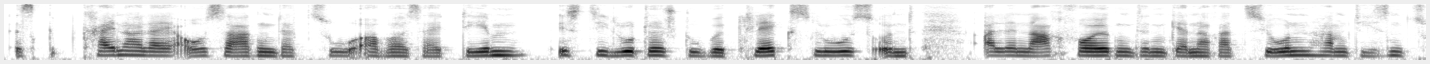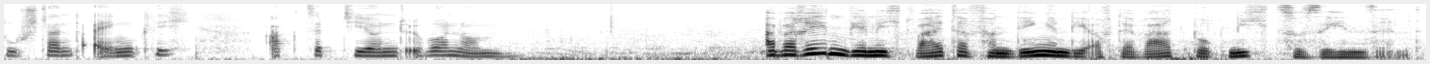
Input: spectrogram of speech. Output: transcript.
Es gibt keinerlei Aussagen dazu, aber seitdem ist die Lutherstube kleckslos und alle nachfolgenden Generationen haben diesen Zustand eigentlich akzeptierend übernommen. Aber reden wir nicht weiter von Dingen, die auf der Wartburg nicht zu sehen sind.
